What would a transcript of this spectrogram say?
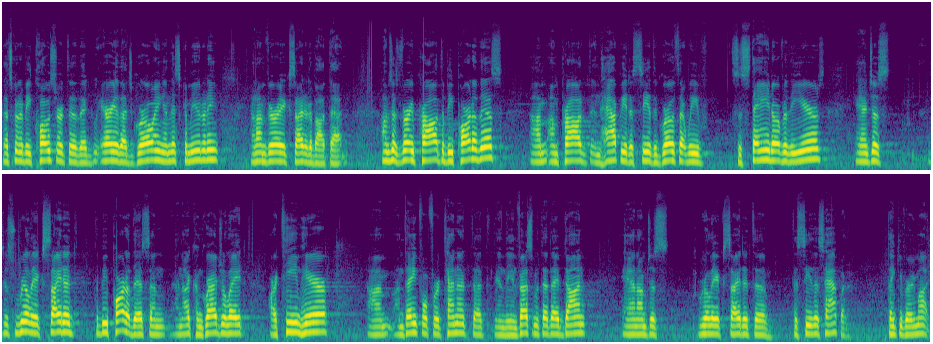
that's going to be closer to the area that's growing in this community, and I'm very excited about that. I'm just very proud to be part of this. I'm, I'm proud and happy to see the growth that we've sustained over the years, and just, just really excited to be part of this. And, and I congratulate our team here. I'm, I'm thankful for Tenet that, and the investment that they've done, and I'm just really excited to, to see this happen. Thank you very much.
